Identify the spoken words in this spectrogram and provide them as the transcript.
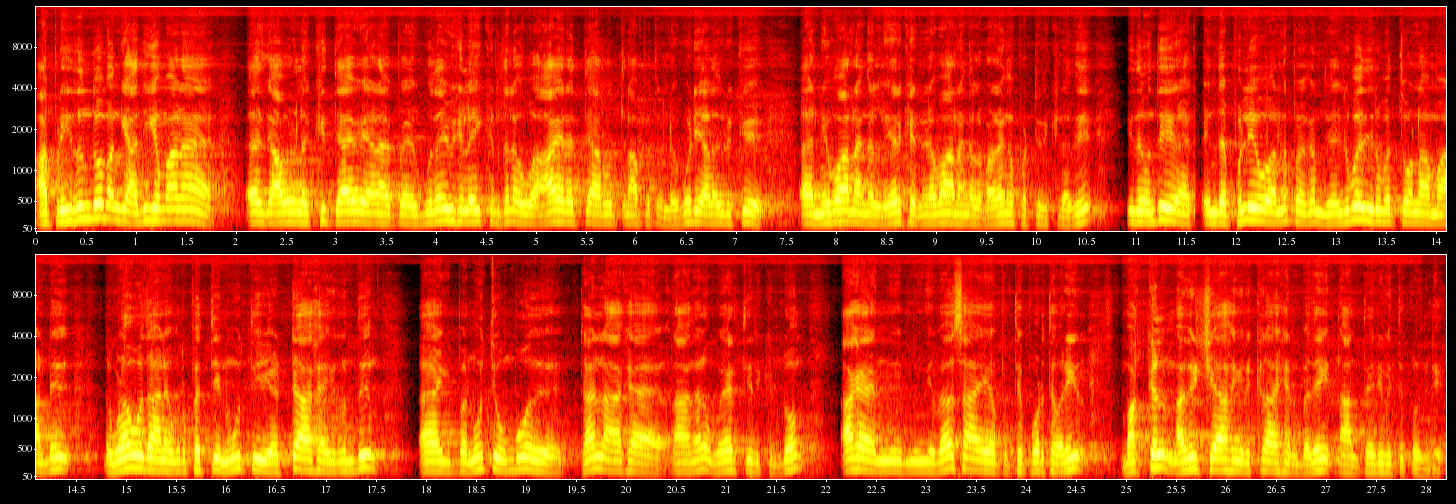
அப்படி இருந்தும் அங்கே அதிகமான அவர்களுக்கு தேவையான இப்போ உதவிகளை கிட்டத்தட்ட ஆயிரத்தி அறுநூற்றி நாற்பத்தி ரெண்டு கோடி அளவிற்கு நிவாரணங்கள் இயற்கை நிவாரணங்கள் வழங்கப்பட்டிருக்கிறது. இது வந்து இந்த புள்ளி விவரம் இருபது இருபத்தி ஒன்றாம் ஆண்டு இந்த உணவு தானிய உற்பத்தி நூற்றி எட்டாக இருந்து இப்போ நூற்றி ஒம்பது டன் ஆக நாங்கள் உயர்த்தி இருக்கின்றோம் ஆக இந்த- விவசாயத்தை பொறுத்தவரையில் மக்கள் மகிழ்ச்சியாக இருக்கிறார்கள் என்பதை நான் தெரிவித்துக் கொள்கிறேன்.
